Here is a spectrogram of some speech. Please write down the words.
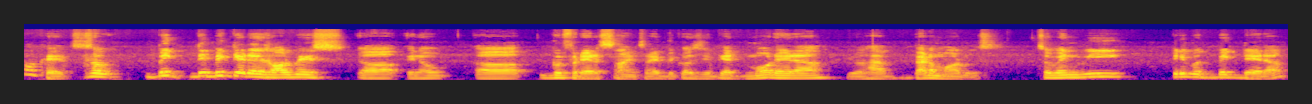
Okay, so big the big data is always uh, you know uh, good for data science, right? Because you get more data, you'll have better models. So when we deal with big data,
